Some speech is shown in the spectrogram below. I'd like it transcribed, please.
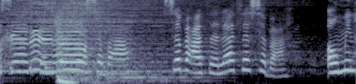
سبعة سبعة ثلاثة سبعة. أو من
